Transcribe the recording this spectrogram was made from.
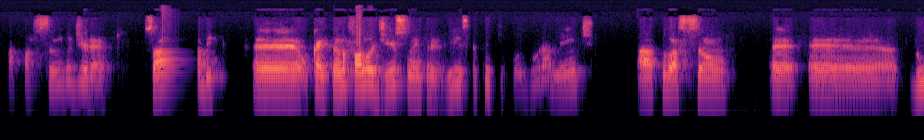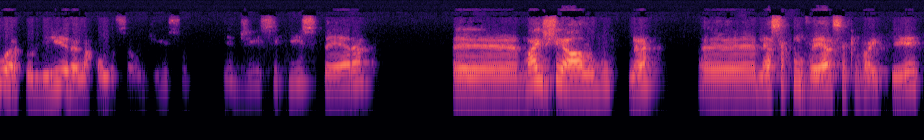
Está passando direto, sabe? É, o Caetano falou disso na entrevista, criticou duramente a atuação é, é, do Arthur Lira na condução disso e disse que espera é, mais diálogo né, é, nessa conversa que vai ter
